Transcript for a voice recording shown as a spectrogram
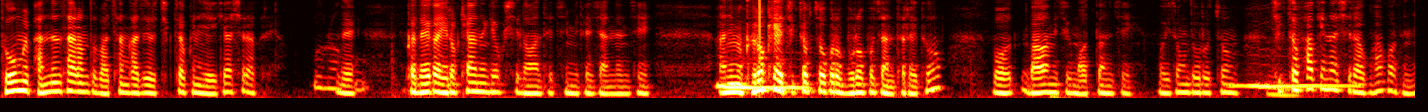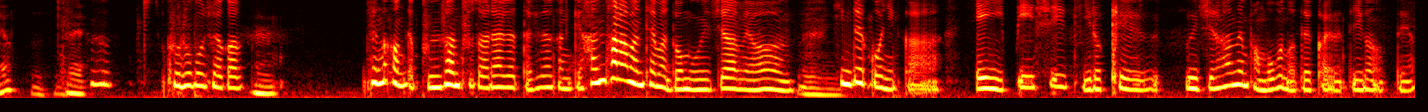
도움을 받는 사람도 마찬가지로 직접 그냥 얘기하시라 그래요. 뭐라고? 네. 그러니까 내가 이렇게 하는 게 혹시 너한테 짐이 되지 않는지, 아니면 음. 그렇게 직접적으로 물어보지 않더라도, 뭐, 마음이 지금 어떤지, 뭐, 이 정도로 좀 음. 직접 확인하시라고 하거든요. 음. 네. 그리고 제가 음, 생각한 게 분산 투자를 해야겠다 생각한 게 한 사람한테만 너무 의지하면 음. 힘들 거니까 A, B, C, D 이렇게 의지를 하는 방법은 어떨까 이랬는데 이건 어때요?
